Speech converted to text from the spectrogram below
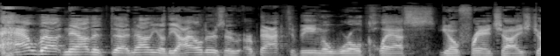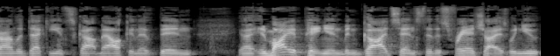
how about now that uh, now you know the Islanders are, are back to being a world class you know franchise? Jon Ledecky and Scott Malkin have been, uh, in my opinion, been godsends to this franchise. When you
